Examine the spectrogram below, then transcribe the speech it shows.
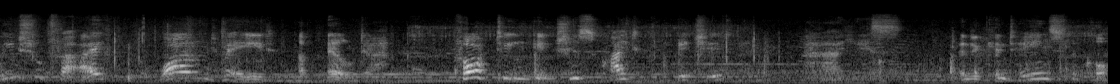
We shall try wand made of elder. 14 inches, quite rigid. And it contains the core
